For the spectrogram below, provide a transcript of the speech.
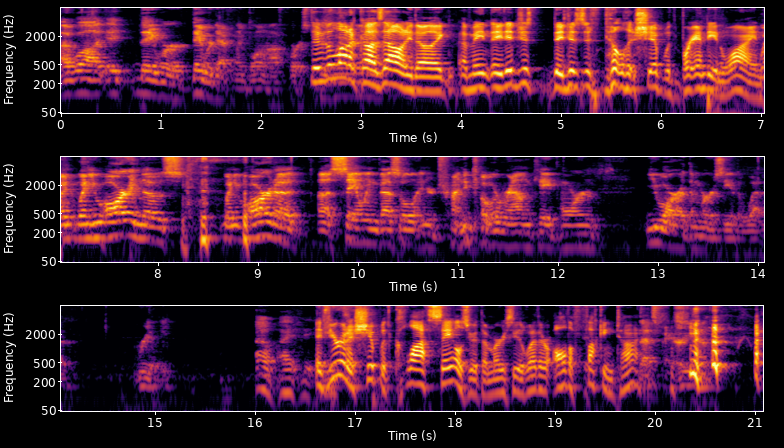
Uh, well, it, they were they were definitely blown off course. There's a lot of causality though. Like I mean, they did just they just filled a ship with brandy and wine. When, when you are in those, when you are in a, a sailing vessel and you're trying to go around Cape Horn, you are at the mercy of the weather, really. Oh, I, If you're in a ship with cloth sails, you're at the mercy of the weather all the fucking time. That's fair. Yeah.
